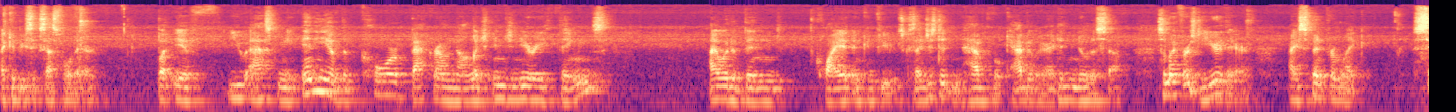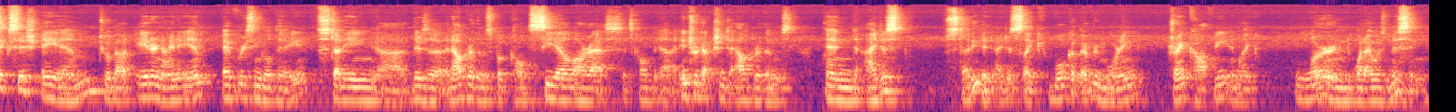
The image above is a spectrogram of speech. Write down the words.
I could be successful there. But if you asked me any of the core background knowledge engineering things, I would have been quiet and confused because I just didn't have the vocabulary. I didn't know the stuff. So my first year there, I spent from like 6-ish a.m. to about 8 or 9 a.m. every single day studying. Uh, there's a, an algorithms book called CLRS. It's called uh, Introduction to Algorithms. And I just studied it. I just like woke up every morning, drank coffee, and like learned what I was missing.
